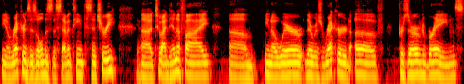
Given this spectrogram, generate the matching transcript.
you know records as old as the 17th century yeah. uh, to identify um, you know where there was record of preserved brains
